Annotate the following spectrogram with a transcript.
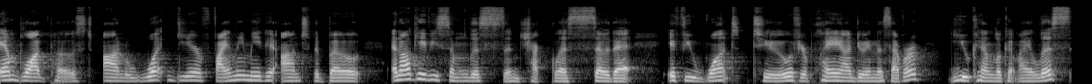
and blog post on what gear finally made it onto the boat. And I'll give you some lists and checklists so that if you want to, if you're planning on doing this ever, you can look at my lists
